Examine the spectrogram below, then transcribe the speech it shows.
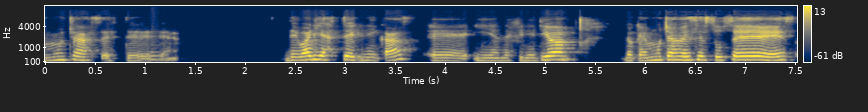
muchas, este, de varias técnicas, eh, y en definitiva, lo que muchas veces sucede es,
